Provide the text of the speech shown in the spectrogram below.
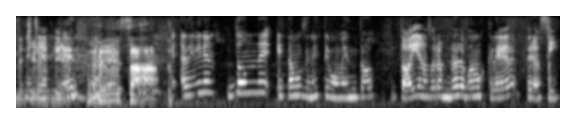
De, de Chile Chile Esa. Adivinen dónde estamos en este momento. Todavía nosotros no lo podemos creer, pero sí,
